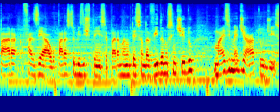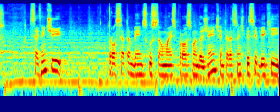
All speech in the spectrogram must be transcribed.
para fazer algo, para a subsistência, para a manutenção da vida no sentido mais imediato disso. Se a gente trouxer também a discussão mais próxima da gente, é interessante perceber que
